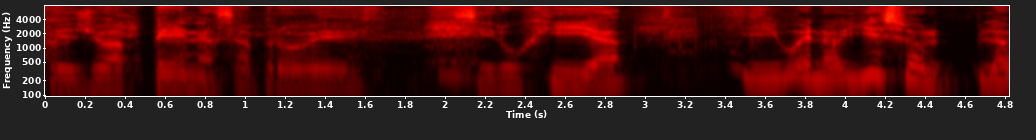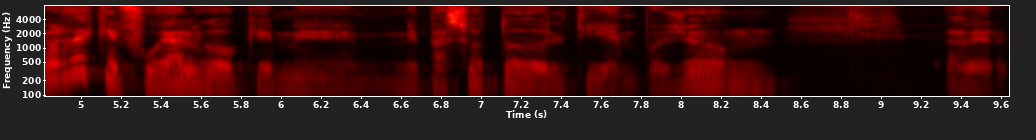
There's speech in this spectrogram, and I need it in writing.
que yo apenas aprobé cirugía y bueno, y eso la verdad es que fue algo que me, me pasó todo el tiempo. Yo a ver,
